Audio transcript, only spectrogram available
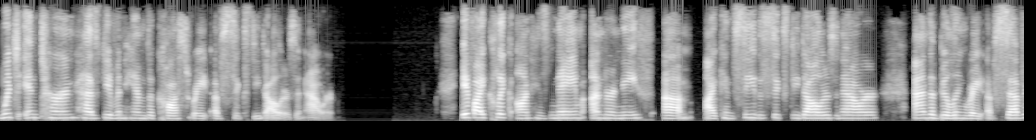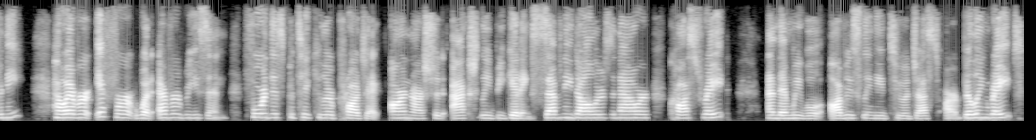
which in turn has given him the cost rate of $60 an hour. If I click on his name underneath, um, I can see the $60 an hour and the billing rate of 70. However, if for whatever reason for this particular project, Arnar should actually be getting $70 an hour cost rate, and then we will obviously need to adjust our billing rate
